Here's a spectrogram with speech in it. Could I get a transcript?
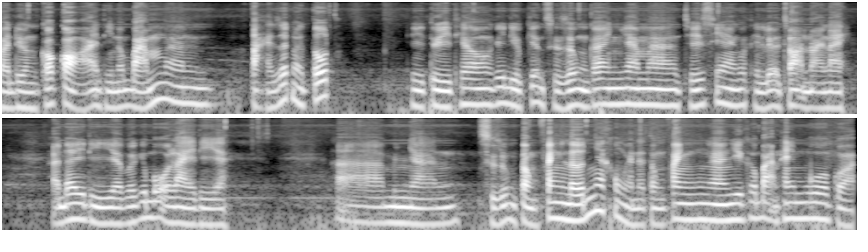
và đường có cỏ ấy, thì nó bám tải rất là tốt. Thì tùy theo cái điều kiện sử dụng các anh em chế xe có thể lựa chọn loại này. Ở đây thì à, với cái bộ này thì à, à, mình à, sử dụng tổng phanh lớn nhé không phải là tổng phanh à, như các bạn hay mua của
